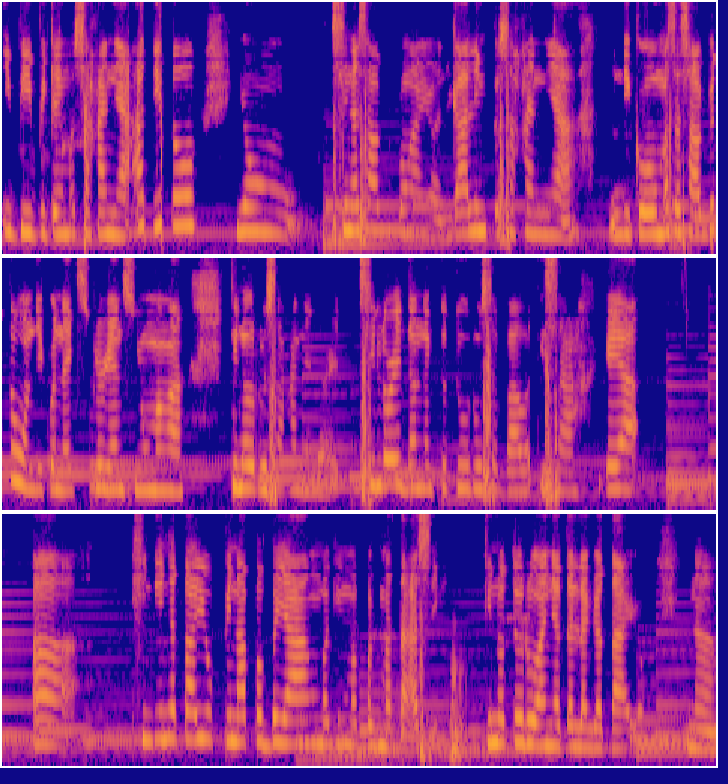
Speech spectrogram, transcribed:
ibibigay mo sa Kanya. At ito, yung sinasabi ko ngayon, galing to sa Kanya. Hindi ko masasabi to, hindi ko na-experience yung mga tinuro sa Kanya, Lord. Si Lord ang nagtuturo sa bawat isa. Kaya, ah, hindi niya tayo pinapabayaang maging mapagmataas eh. Tinuturuan niya talaga tayo na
